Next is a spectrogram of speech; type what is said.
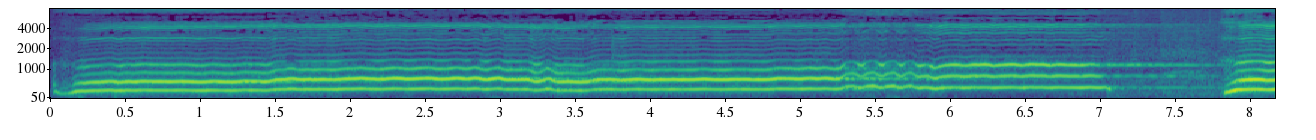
Home, home.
